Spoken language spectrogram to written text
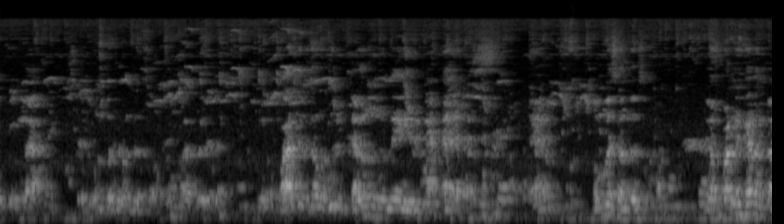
ஓகேங்களா? சரி ரொம்ப சந்தோஷம். உங்களை பார்த்ததில்ல உங்களை பார்த்துட்டு தான் ஊருக்கு கிளம்புனே இருக்கேன். ரொம்ப சந்தோஷமா. இதெல்லாம் பண்ணுங்க நம்ம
